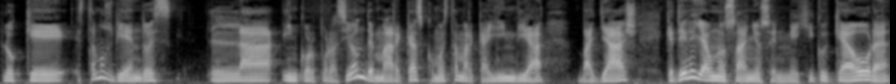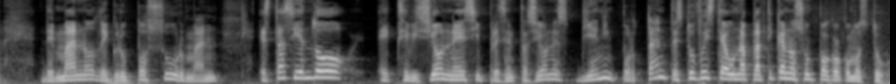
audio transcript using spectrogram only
lo que estamos viendo es la incorporación de marcas como esta marca india, Bayash, que tiene ya unos años en México y que ahora, de mano de Grupo Surman, está haciendo exhibiciones y presentaciones bien importantes. Tú fuiste a una, platícanos un poco cómo estuvo.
